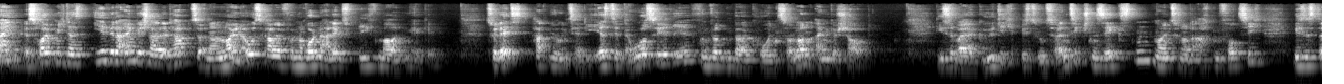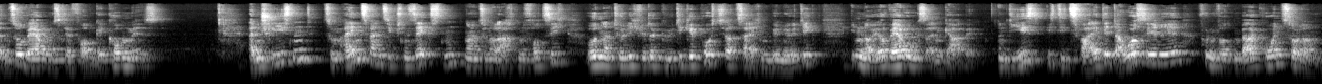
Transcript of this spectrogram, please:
Hi, es freut mich, dass ihr wieder eingeschaltet habt zu einer neuen Ausgabe von Ron Alex Briefmarkenecke. Zuletzt hatten wir uns ja die erste Dauerserie von Württemberg Hohenzollern angeschaut. Diese war ja gültig bis zum 20.06.1948, bis es dann zur Währungsreform gekommen ist. Anschließend, zum 21.06.1948, wurden natürlich wieder gültige Postwertzeichen benötigt in neuer Währungsangabe. Und dies ist die zweite Dauerserie von Württemberg Hohenzollern.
